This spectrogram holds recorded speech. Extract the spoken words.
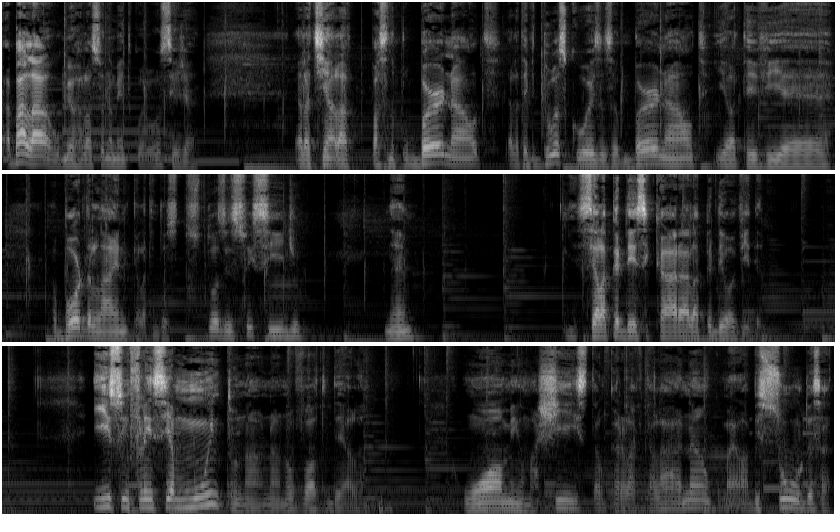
abalar o meu relacionamento com ela. Ou seja, ela tinha ela passando por burnout, ela teve duas coisas, burnout e ela teve é, borderline, que ela tentou duas vezes suicídio, né? Se ela perder esse cara, ela perdeu a vida. E isso influencia muito na, na, no voto dela um homem, um machista, um cara lá que tá lá, não, é um absurdo essa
